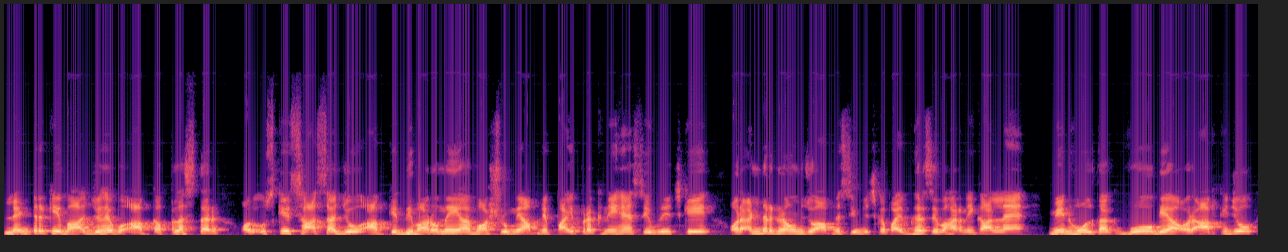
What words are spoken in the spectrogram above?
लेंटर के बाद जो है वो आपका प्लस्तर और उसके साथ साथ जो आपके दीवारों में या वॉशरूम में आपने पाइप रखने हैं, सीवरेज के और अंडरग्राउंड जो आपने सीवरेज का पाइप घर से बाहर निकालना है, मेन होल तक, वो हो गया और आपकी जो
